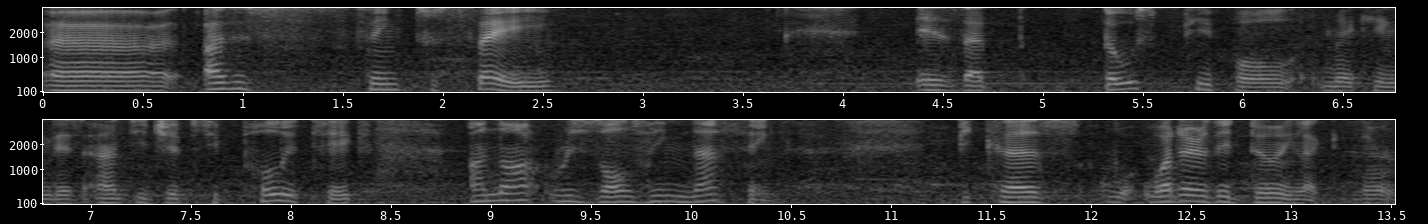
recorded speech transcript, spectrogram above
Uh, other thing to say is that those people making this anti-gypsy politic are not resolving nothing because w- what are they doing like they're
